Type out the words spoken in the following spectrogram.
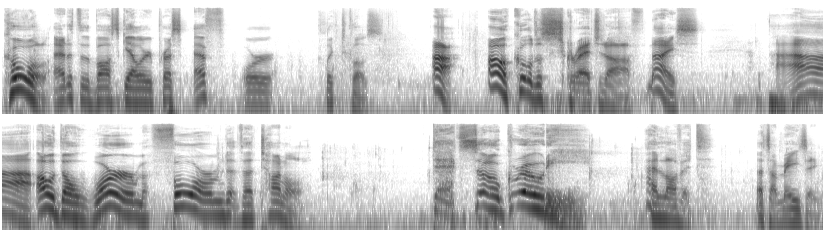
Cool. Add it to the boss gallery. Press F or click to close. Ah. Oh, cool. Just scratch it off. Nice. Ah. Oh, the worm formed the tunnel. That's so grody. I love it. That's amazing.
